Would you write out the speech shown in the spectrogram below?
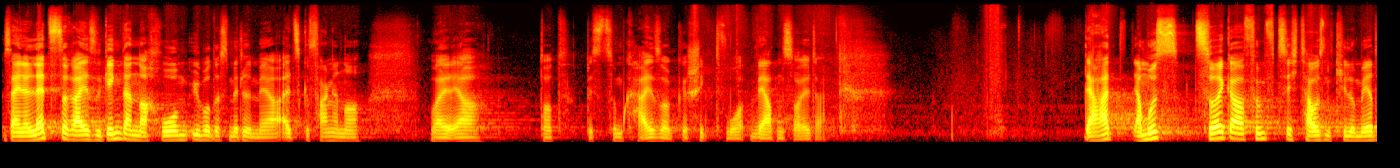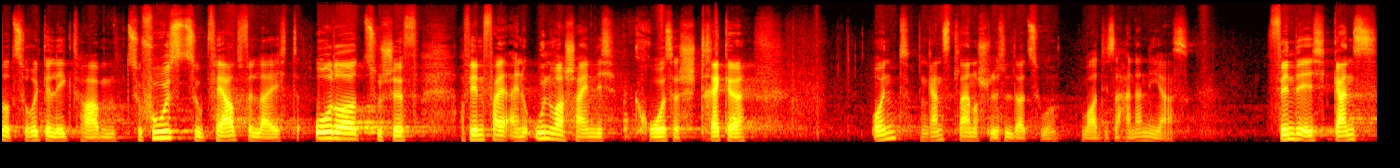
Seine letzte Reise ging dann nach Rom über das Mittelmeer als Gefangener, weil er dort bis zum Kaiser geschickt werden sollte. Der, hat, der muss circa 50.000 Kilometer zurückgelegt haben, zu Fuß, zu Pferd vielleicht oder zu Schiff. Auf jeden Fall eine unwahrscheinlich große Strecke. Und ein ganz kleiner Schlüssel dazu war dieser Hananias finde ich ganz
